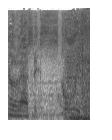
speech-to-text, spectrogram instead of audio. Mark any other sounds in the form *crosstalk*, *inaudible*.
till as exquisite.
